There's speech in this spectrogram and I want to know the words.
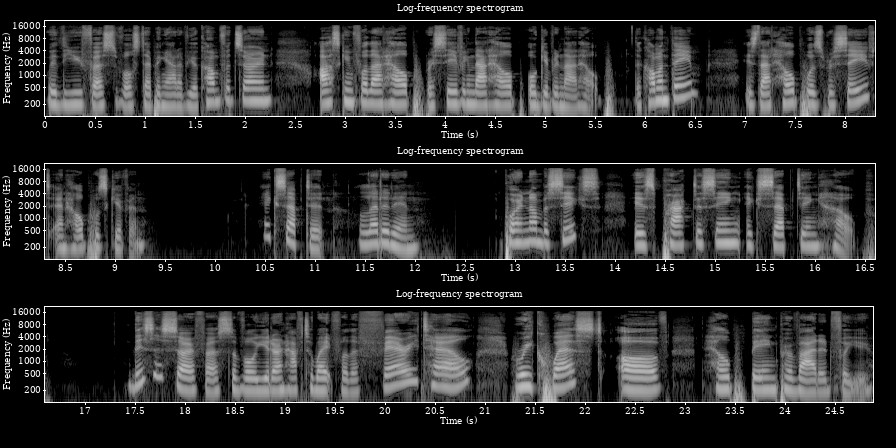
with you, first of all, stepping out of your comfort zone, asking for that help, receiving that help, or giving that help. The common theme is that help was received and help was given. Accept it, let it in. Point number six is practicing accepting help. This is so, first of all, you don't have to wait for the fairy tale request of help being provided for you.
